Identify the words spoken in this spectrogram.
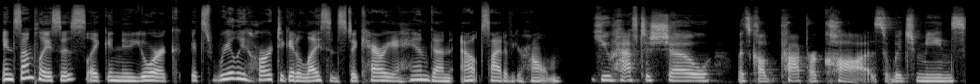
In some places, like in New York, it's really hard to get a license to carry a handgun outside of your home. You have to show what's called proper cause, which means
